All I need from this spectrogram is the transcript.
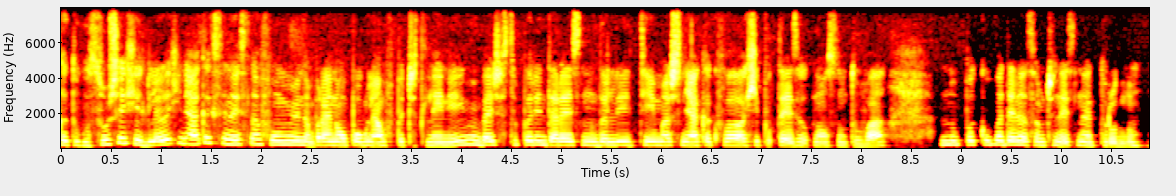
като го слушах и гледах и някак си наистина филм ми направи много по-голямо впечатление и ми беше супер интересно дали ти имаш някаква хипотеза относно това но пък убедена съм, че наистина е трудно.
